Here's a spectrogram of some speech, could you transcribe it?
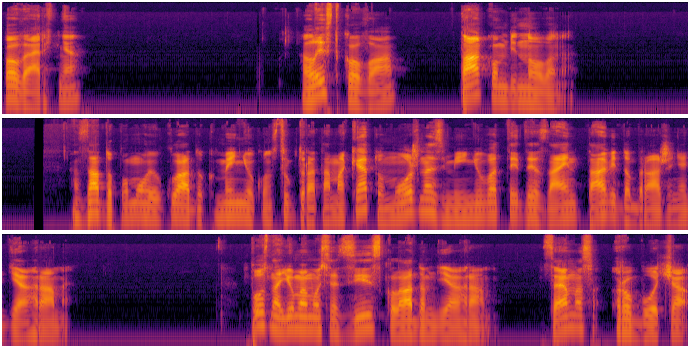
поверхня, листкова та комбінована. За допомогою вкладок меню конструктора та макету можна змінювати дизайн та відображення діаграми. Познайомимося зі складом діаграм. Це в нас робоча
